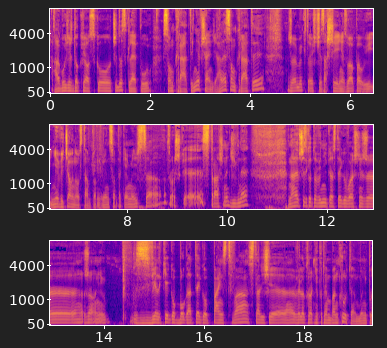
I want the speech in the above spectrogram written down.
Albo idziesz do kiosku, czy do sklepu, są kraty, nie wszędzie, ale są kraty, żeby ktoś cię za szyję nie złapał i nie wyciągnął stamtąd, więc są takie miejsca troszkę straszne, dziwne, no ale wszystko to wynika z tego właśnie, że, że oni z wielkiego, bogatego państwa stali się wielokrotnie potem bankrutem, bo oni po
